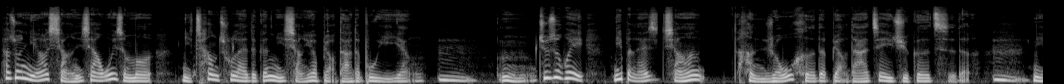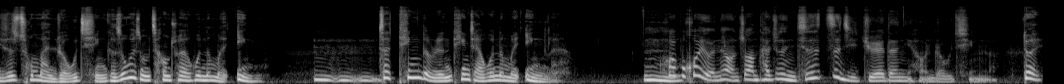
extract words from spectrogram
他说你要想一下，为什么你唱出来的跟你想要表达的不一样？嗯嗯，就是会你本来想要很柔和的表达这一句歌词的，嗯，你是充满柔情，可是为什么唱出来会那么硬？嗯嗯嗯，在听的人听起来会那么硬呢？会不会有那种状态，就是你其实自己觉得你很柔情呢？对，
